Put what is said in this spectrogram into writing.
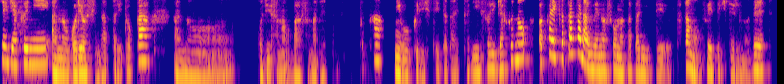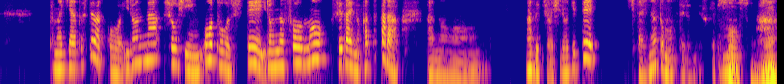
で逆にあのご両親だったりとか、あのおじい様、おばあ様でとかにお送りしていただいたり、そういう逆の若い方から上の層の方にっていう方も増えてきているので、玉木屋としてはこういろんな商品を通していろんな層の世代の方からあの間口を広げていきたいなと思ってるんですけども。そうですね。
